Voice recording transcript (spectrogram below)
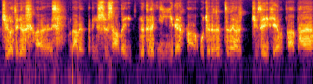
具有这个呃很大的历史上的一个这个意义的啊，我觉得这真的要是举这一天啊，它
